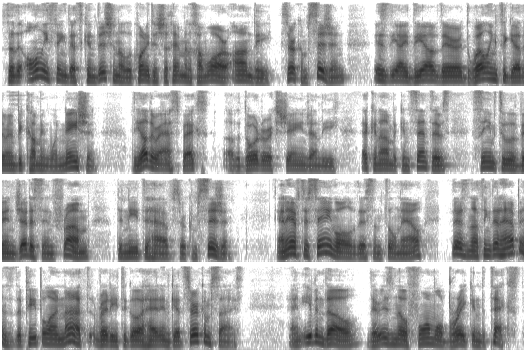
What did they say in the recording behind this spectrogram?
So the only thing that's conditional, according to Shechem and Hamor, on the circumcision is the idea of their dwelling together and becoming one nation. The other aspects of the daughter exchange and the economic incentives seem to have been jettisoned from the need to have circumcision. And after saying all of this until now, there's nothing that happens. The people are not ready to go ahead and get circumcised. And even though there is no formal break in the text,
